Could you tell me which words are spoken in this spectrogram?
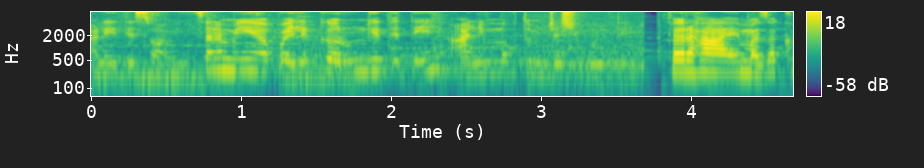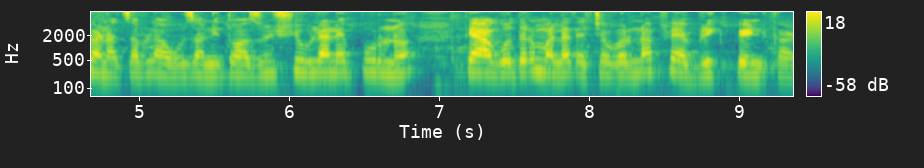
आणि ते स्वामी चला मी पहिले करून घेते ते आणि मग तुमच्याशी बोलते. तर हा आहे माझा खणाचा ब्लाऊज आणि तो अजून शिवला नाही पूर्ण. त्या अगोदर मला त्याच्यावर ना फॅब्रिक पेंट का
